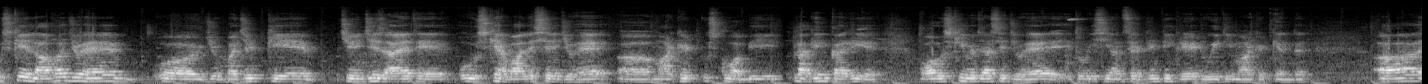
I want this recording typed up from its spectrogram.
उसके अलावा जो है uh, जो बजट के चेंजेस आए थे उसके हवाले से जो है मार्केट uh, उसको अभी प्लगिंग कर रही है। और उसकी वजह से जो है थोड़ी सी अनसर्टिनटी क्रिएट हुई थी मार्केट के अंदर। uh,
